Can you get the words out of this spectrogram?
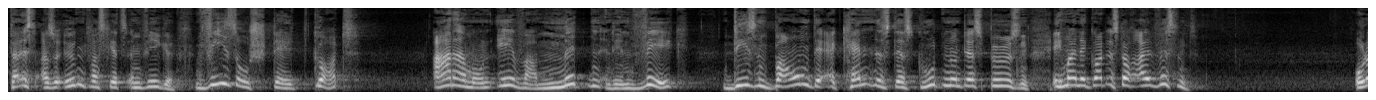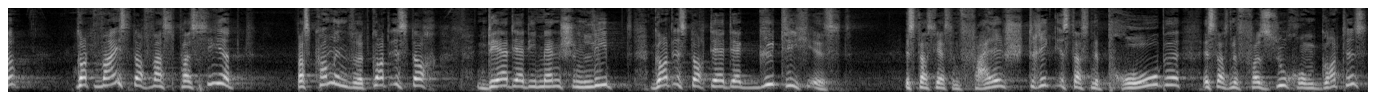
Da ist also irgendwas jetzt im Wege. Wieso stellt Gott Adam und Eva mitten in den Weg, diesen Baum der Erkenntnis des Guten und des Bösen? Ich meine, Gott ist doch allwissend. Oder? Gott weiß doch, was passiert, was kommen wird. Gott ist doch der, der die Menschen liebt. Gott ist doch der, der gütig ist. Ist das jetzt ein Fallstrick? Ist das eine Probe? Ist das eine Versuchung Gottes?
